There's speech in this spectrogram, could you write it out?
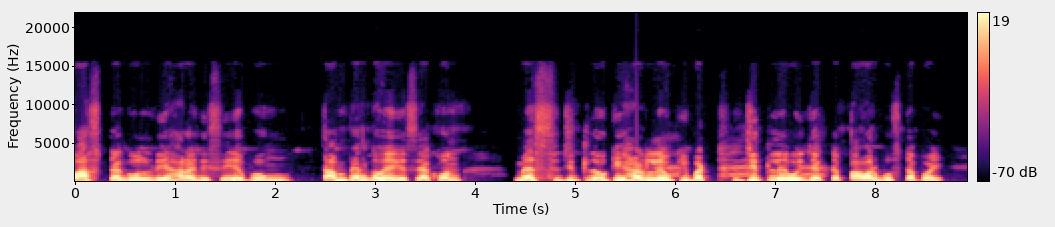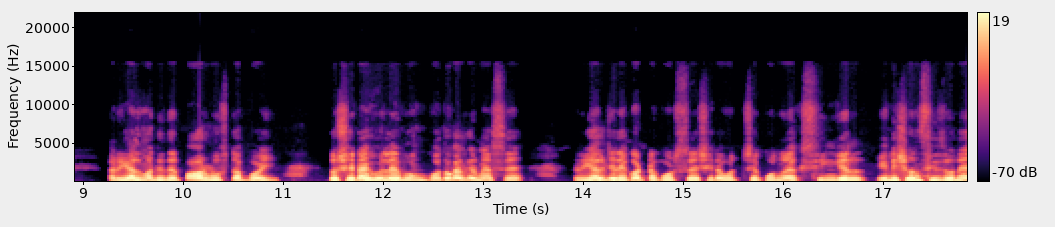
পাঁচটা গোল দিয়ে হারাই দিছি এবং চ্যাম্পিয়ন তো হয়ে গেছে। এখন ম্যাচ জিতলেও কি, হারলেও কি বাট জিতলে ওই যে একটা পাওয়ার বুস্টটা পাই রিয়াল মাদ্রিদের পাওয়ার বুস্টটা পাই তো সেটাই হলো এবং গতকালকের ম্যাচে রিয়াল যে রেকর্ডটা করছে, সেটা হচ্ছে কোনো এক সিঙ্গেল এডিশন সিজনে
